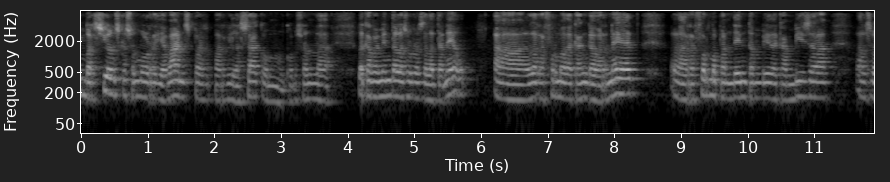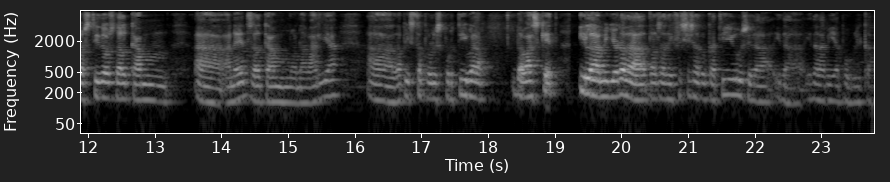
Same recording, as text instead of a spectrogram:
inversions que són molt rellevants per, per Vilassar, com, com són l'acabament la, de les obres de l'Ateneu, eh, la reforma de Can Gabernet, la reforma pendent també de Can Visa, els vestidors del camp eh, Anets, del camp Monavalla, eh, la pista poliesportiva de bàsquet i la millora de, dels edificis educatius i de, i, de, i de la via pública.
